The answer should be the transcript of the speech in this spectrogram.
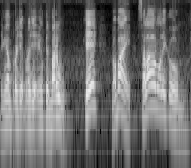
dengan projek-projek yang terbaru. Okey, bye-bye. Assalamualaikum.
